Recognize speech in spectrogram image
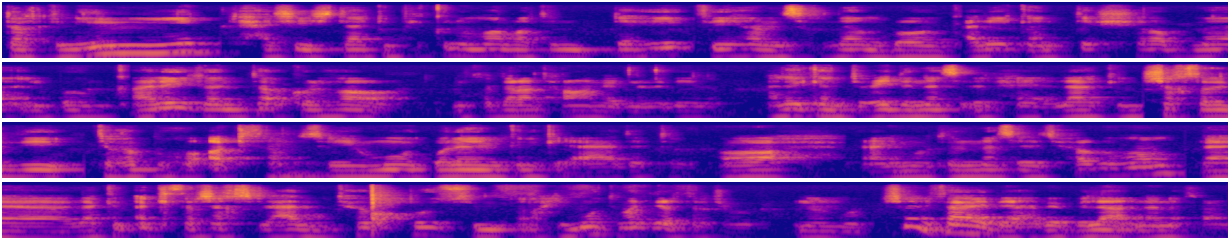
تقنين الحشيش لكن في كل مرة تنتهي فيها من استخدام بونك. عليك أن تشرب ماء البونك. عليك أن تأكل هواء المخدرات حرام يا ابن الذين. عليك أن تعيد الناس إلى الحياة لكن الشخص الذي تحبه أكثر سيموت ولا يمكنك إعادته. أوه يعني يموتون الناس اللي تحبهم؟ لكن أكثر شخص في العالم تحبه راح يموت ما تقدر ترجعه من الموت. شو الفائدة يا حبيبي؟ لا لا نفع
